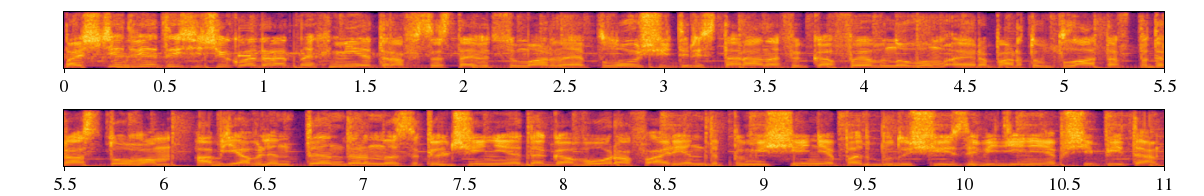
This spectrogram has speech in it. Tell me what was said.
Почти 2000 квадратных метров составит суммарная площадь ресторанов и кафе в новом аэропорту Платов под Ростовом. Объявлен тендер на заключение договоров аренды помещения под будущие заведения общепита.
